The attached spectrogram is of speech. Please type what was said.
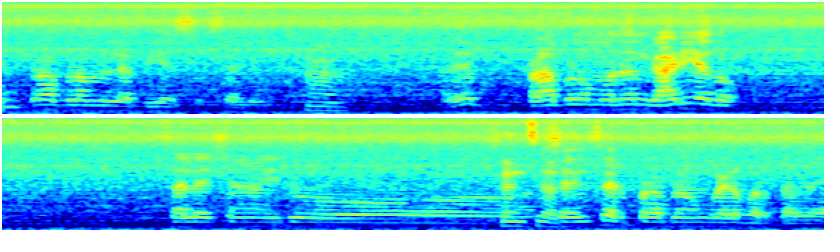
ಏನು ಪ್ರಾಬ್ಲಮ್ ಇಲ್ಲ ಬಿ ಎಸ್ ಸಿಕ್ಸ್ ಅಲ್ಲಿ. ಹಾಂ. ಅದೇ ಪ್ರಾಬ್ಲಮ್ ಒಂದೊಂದು ಗಾಡಿ ಅದು. ಸಲೆಕ್ಷನ್ ಇದು. ಸೆನ್ಸರ್ ಪ್ರಾಬ್ಲಮ್ಗಳು ಬರ್ತವೆ.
